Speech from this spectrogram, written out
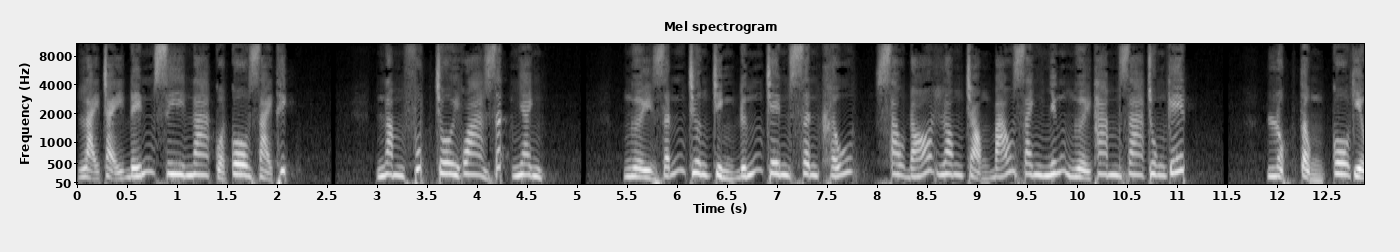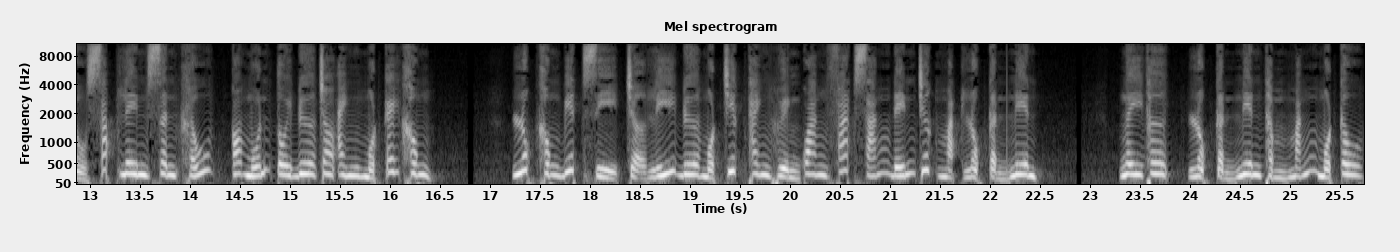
lại chạy đến Sina của cô giải thích. 5 phút trôi qua rất nhanh. Người dẫn chương trình đứng trên sân khấu, sau đó long trọng báo danh những người tham gia chung kết. Lục Tổng cô Kiều sắp lên sân khấu, có muốn tôi đưa cho anh một cái không? Lúc không biết gì trợ lý đưa một chiếc thanh huyền quang phát sáng đến trước mặt Lục Cẩn Niên. Ngây thơ, Lục Cẩn Niên thầm mắng một câu,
